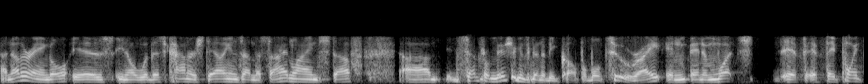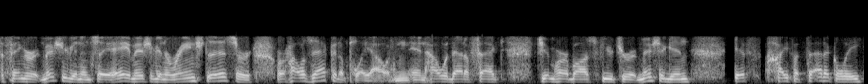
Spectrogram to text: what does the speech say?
Another angle is, you know, with this Connor Stalions on the sideline stuff, um, Central Michigan's going to be culpable too, right? And and in what's if if they point the finger at Michigan and say, "Hey, Michigan arranged this," or or how is that going to play out, and, and how would that affect Jim Harbaugh's future at Michigan if hypothetically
